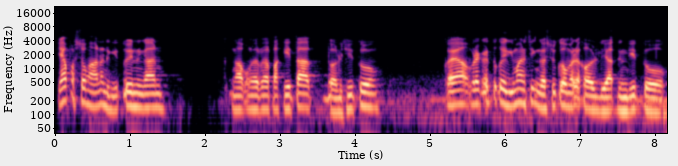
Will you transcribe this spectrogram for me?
Ya apa so ngana digituin kan? Nggak ngeliat apa kita kalau di situ. Kayak mereka itu kayak gimana sih nggak suka mereka kalau diliatin gitu.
